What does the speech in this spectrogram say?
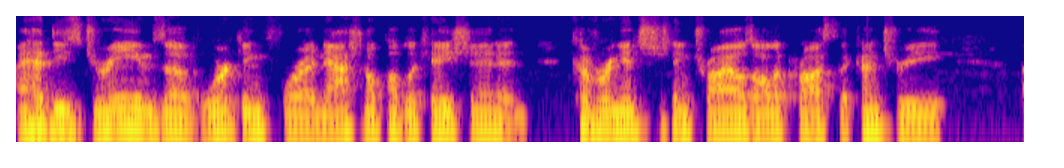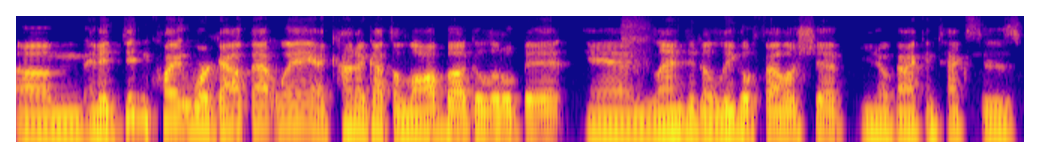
I had these dreams of working for a national publication and covering interesting trials all across the country. Um, and it didn't quite work out that way. I kind of got the law bug a little bit and landed a legal fellowship, you know, back in Texas.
